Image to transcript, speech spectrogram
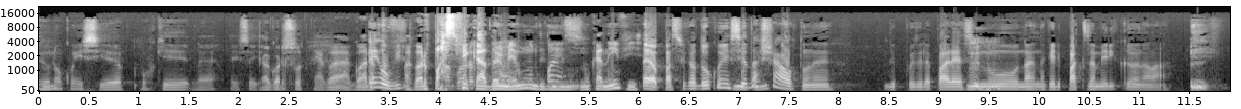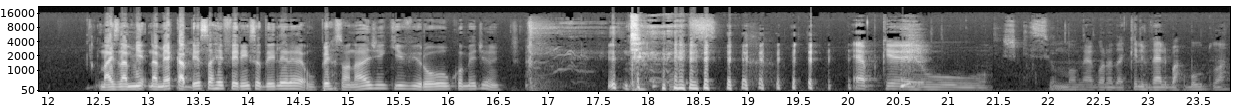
eu não conhecia porque, né, é isso aí. Agora eu sou E Agora, agora, É, eu vi- agora o pacificador todo mesmo, nunca nem vi. É, o Pacificador eu conhecia da Charlton, né? Depois ele aparece no, na, naquele Pax Americana lá. Mas na minha, na minha cabeça a referência dele era o personagem que virou o comediante. É, porque o. Esqueci o nome agora daquele velho barbudo lá.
